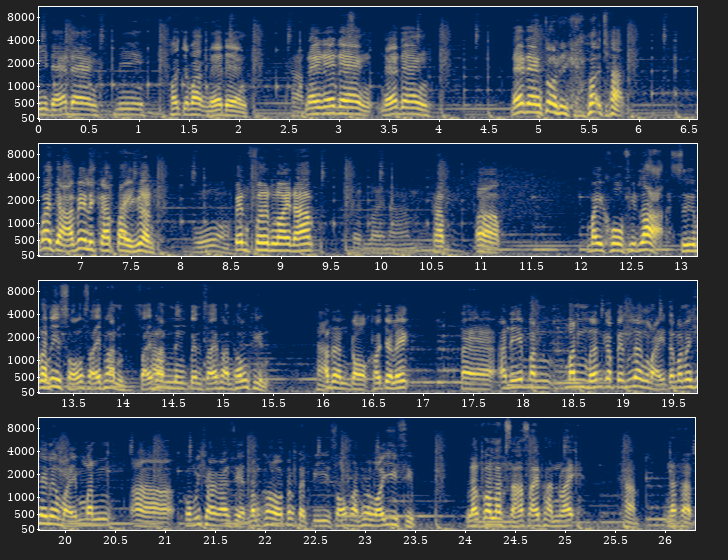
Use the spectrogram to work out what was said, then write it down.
มีแหนแดง มีเขาจะบ้างแหนแดง ครับในแหนแดงแหนแดงแหนแดงตัวนี้ก็มาจากมาจากอเมริกาใต้เพื่อน โอ้เป็นเฟิร์นลอยน้ำ เป็นรอยน้ครับอ่าไมโครฟิลล่าซื้อมามีสองสายพันธุ์สายพันธุ์หนึ่งเป็นสายพันธุ์ท้องถิ่นำครับอันนั้นดอกเขาจะเล็ก แต่อันนี้มันมันเหมือนกับเป็นเรื่องใหม่ แต่มันไม่ใช่เรื่องใหม่มันอ่ากรมวิชาการเกษตรนำเข้าตั้งแต่ปี 2520 แล้วก็รักษาสายพันธุ์ไว้ครับนะครับ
